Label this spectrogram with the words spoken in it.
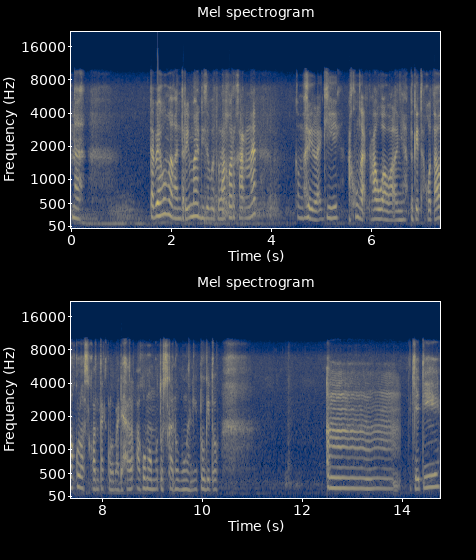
Nah tapi aku nggak akan terima disebut pelakor karena kembali lagi. Aku nggak tahu awalnya. Begitu aku tahu aku lost contact loh. Padahal aku memutuskan hubungan itu gitu. Um, jadi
